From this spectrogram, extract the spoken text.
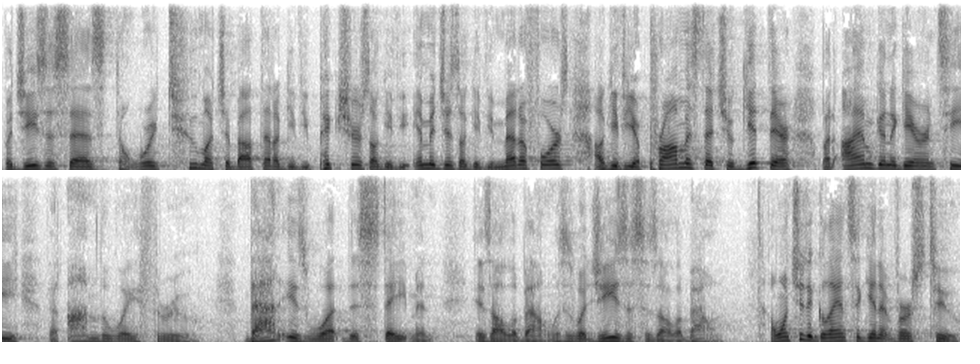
But Jesus says, Don't worry too much about that. I'll give you pictures, I'll give you images, I'll give you metaphors, I'll give you a promise that you'll get there, but I'm going to guarantee that I'm the way through. That is what this statement is all about. This is what Jesus is all about. I want you to glance again at verse 2.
